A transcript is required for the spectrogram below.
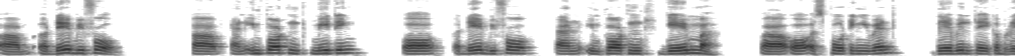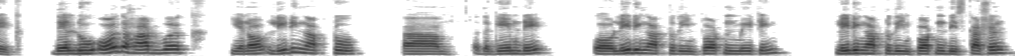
um, a day before uh, an important meeting or a day before an important game uh, or a sporting event, they will take a break they'll do all the hard work, you know, leading up to um, the game day or leading up to the important meeting, leading up to the important discussion.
